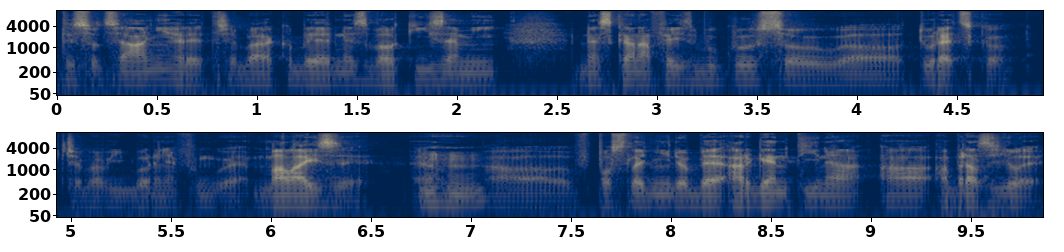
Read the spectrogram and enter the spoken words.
ty sociální hry, třeba jakoby jedny z velkých zemí, dneska na Facebooku jsou uh, Turecko, třeba výborně funguje, Malajzie, Mm-hmm. V poslední době Argentína a, a Brazílie.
